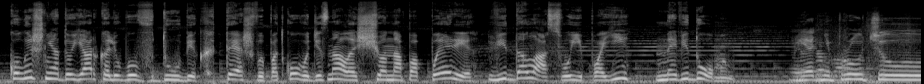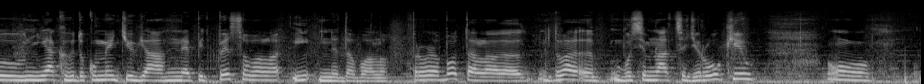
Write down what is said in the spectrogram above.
Колишня доярка Любов Дубік теж випадково дізналась, що на папері віддала свої паї невідомим. Я Дніпровцю ніяких документів я не підписувала і не давала. Проработала два- 18 років, О,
